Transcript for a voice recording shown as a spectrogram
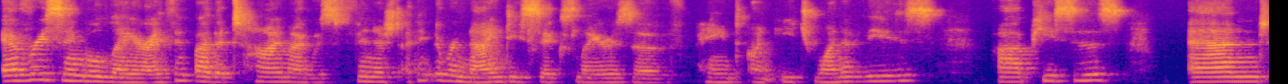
Every single layer, I think by the time I was finished, I think there were 96 layers of paint on each one of these uh, pieces. And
